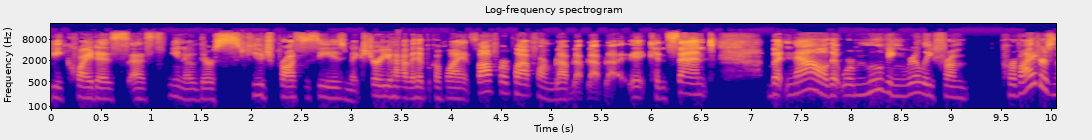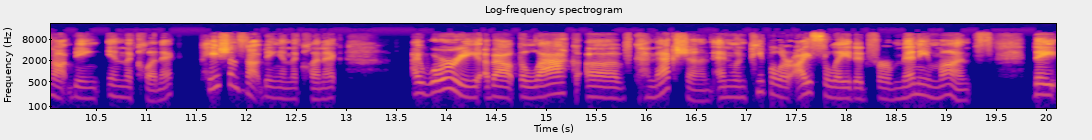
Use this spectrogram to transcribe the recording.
be quite as as you know there's huge processes make sure you have a hipaa compliant software platform blah blah blah blah it, consent but now that we're moving really from providers not being in the clinic patients not being in the clinic I worry about the lack of connection and when people are isolated for many months they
